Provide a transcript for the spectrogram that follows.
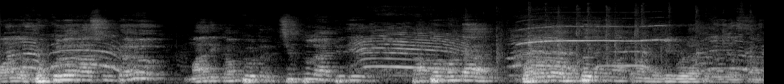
వాళ్ళ బుక్లో రాసుకుంటారు మాది కంప్యూటర్ చిప్ లాంటిది తప్పకుండా గొడవలో ఉంటుందని మాత్రం అందరికీ కూడా తెలియజేస్తాను.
